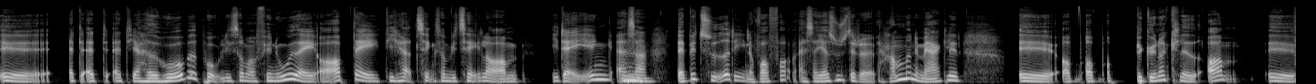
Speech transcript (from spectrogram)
øh, at, at, at jeg havde håbet på ligesom at finde ud af og opdage de her ting, som vi taler om i dag. Ikke? Altså, mm. hvad betyder det egentlig, og hvorfor? Altså, jeg synes, det er hammerende mærkeligt øh, at, at, at begynde at klæde om. Øh,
